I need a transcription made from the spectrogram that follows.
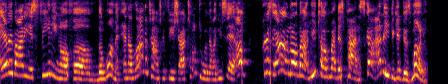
everybody is feeding off of the woman. And a lot of times, Confucia, I talk to women like you said, oh, Chrissy, I don't know about you talking about this pie in the sky. I need to get this money.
